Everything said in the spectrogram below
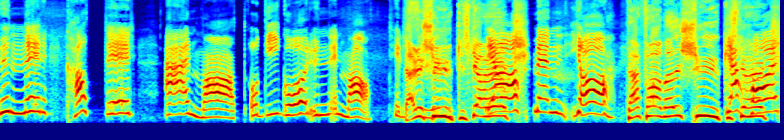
Hunder, katter er mat, og de går under mat. Det er det sjukeste jeg har Ja, hørt! men ja. Det er faen meg det sjukeste Jeg jeg har har hørt!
